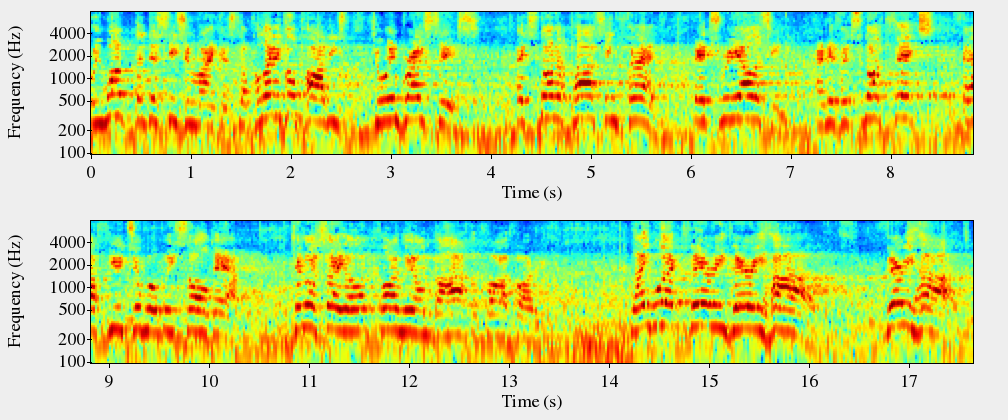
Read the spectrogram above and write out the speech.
We want the decision makers, the political parties, to embrace this. It's not a passing fad, it's reality. And if it's not fixed, our future will be sold out. Can I say finally on behalf of firefighters? They work very, very hard, very hard,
